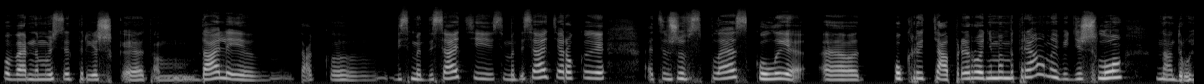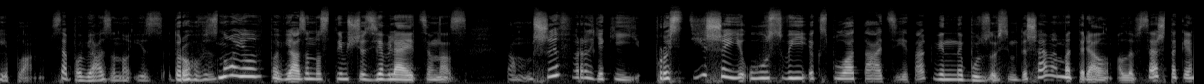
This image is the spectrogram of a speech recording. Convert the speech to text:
повернемося трішки там далі. Так, е, 80-ті, 70-ті роки е, це вже всплеск, коли е, покриття природніми матеріалами відійшло на другий план. Все пов'язано із дороговизною, пов'язано з тим, що з'являється в нас там шифер, який простіший у своїй експлуатації. Так, він не був зовсім дешевим матеріалом, але все ж таки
